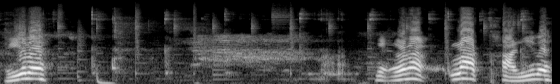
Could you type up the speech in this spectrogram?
อย่างนี้เลยเนี่ยแล้วน่ะลากขานี้เลย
